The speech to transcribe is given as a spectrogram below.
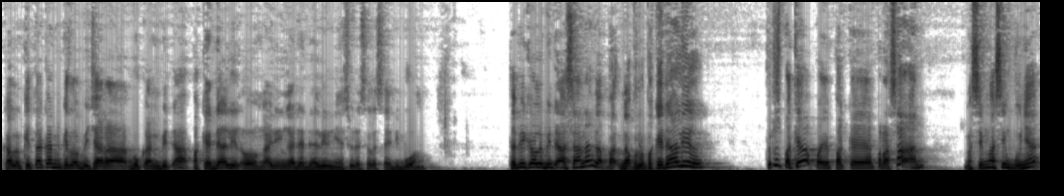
Kalau kita kan kalau bicara bukan bid'ah pakai dalil, oh enggak ini enggak ada dalilnya, sudah selesai dibuang. Tapi kalau bid'ah hasanah enggak enggak perlu pakai dalil. Terus pakai apa ya? Pakai perasaan. Masing-masing punya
